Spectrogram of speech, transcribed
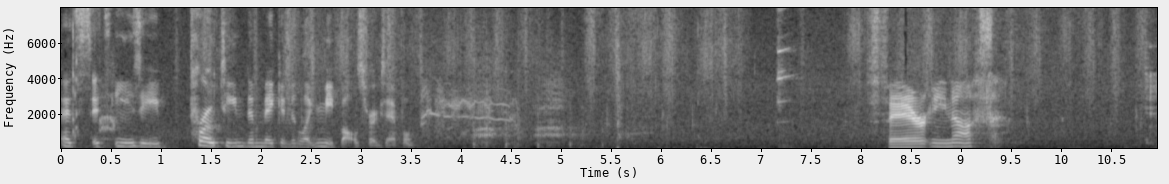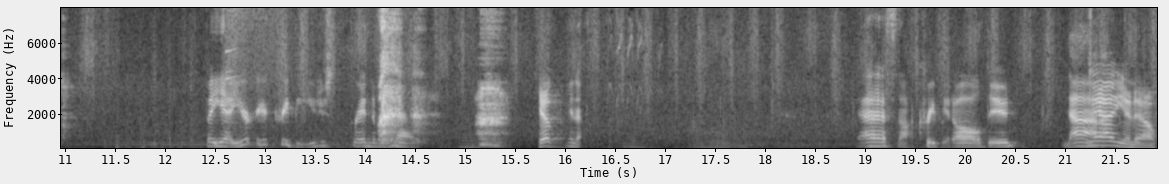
it's it's easy protein to make into like meatballs, for example. Fair enough. But yeah, you're you're creepy. You just randomly have Yep. you know. That's not creepy at all, dude. Nah. Yeah, you know.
